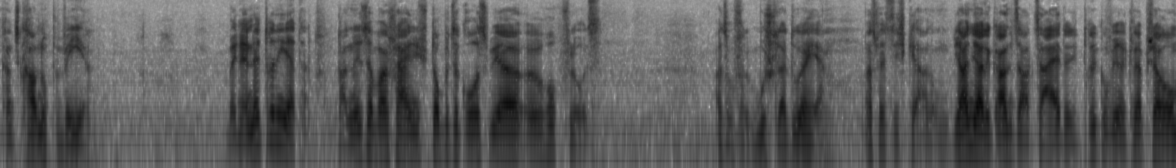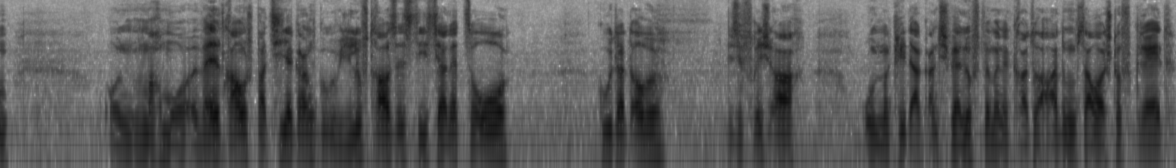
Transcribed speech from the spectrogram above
kannst kaum noch bewegen. Wenn er nicht trainiert hat, dann ist er wahrscheinlich doppelt so groß wie er äh, hochfloß. Also von Muskulatur her. Das weiß ich gerne. Die haben ja die ganze Zeit, die drücken auf ihre Knöpfchen rum und machen mal einen Weltraumspaziergang, gucken, wie die Luft raus ist. Die ist ja nicht so gut dort oben. Ein bisschen frisch auch. Und man kriegt auch ganz schwer Luft, wenn man nicht gerade so Atem, Sauerstoffgerät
